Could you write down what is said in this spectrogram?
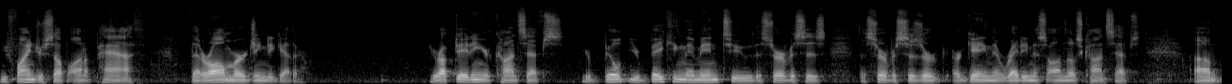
you find yourself on a path that are all merging together. You're updating your concepts, you're build, you're baking them into the services. The services are, are getting their readiness on those concepts. Um,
